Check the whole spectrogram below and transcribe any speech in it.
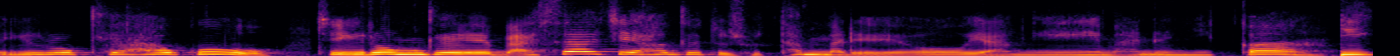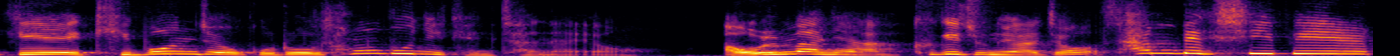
이렇게 하고 이제 이런 게 마사지 하기도 좋단 말이에요. 양이 많으니까 이게 기본적으로 성분이 괜찮아요. 아, 얼마냐? 그게 중요하죠. 311g에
